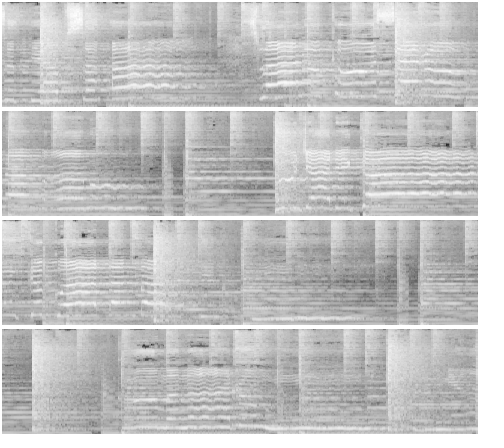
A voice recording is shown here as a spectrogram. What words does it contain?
setiap saat selalu ku seru namamu. Ku jadikan kekuatan batin ini. Ku mengarungi dunia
